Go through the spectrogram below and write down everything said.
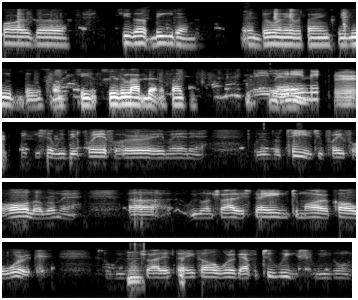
far as uh, she's upbeat and and doing everything she needs to do. So she she's a lot better. Thank you. Amen. Amen. Thank you. So we've been praying for her. Amen. And we will continue to pray for all of them. And uh, we're gonna try this thing tomorrow called work. So we're gonna try that thing called work after two weeks. We're gonna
